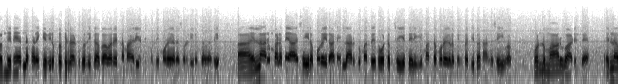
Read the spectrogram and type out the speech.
வந்து நேரில் கதைக்க விருப்பம் இல்லைன்னு சொல்லிட்டு அப்போ அவர் என்ன மாதிரி சொல்லி முறைகளை சொல்லியிருந்தவர். எல்லாரும் பழமையாக செய்கிற முறை தான் எல்லாருக்கும் வந்து தோட்டம் செய்ய தெரியும். அந்த முறைகளை பின்பற்றி தான் நாங்கள் செய்வோம். ஒன்றும் மாறுபாடு இல்லை. என்ன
